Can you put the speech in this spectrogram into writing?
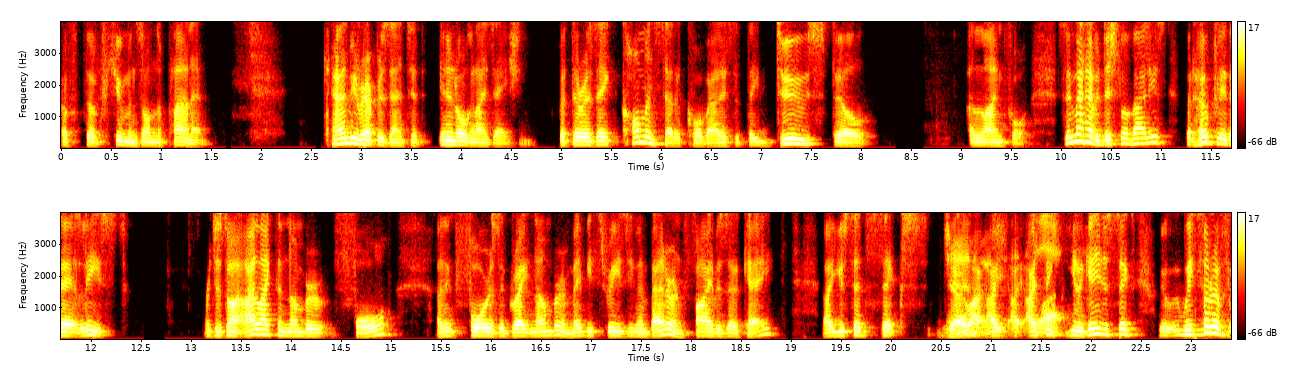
of the humans on the planet can be represented in an organization. But there is a common set of core values that they do still align for. So they might have additional values but hopefully they at least which is why i like the number four. I think four is a great number and maybe three is even better and five is okay uh, you said six, Joe. Yeah, I, I, I think you know getting to six. We sort of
